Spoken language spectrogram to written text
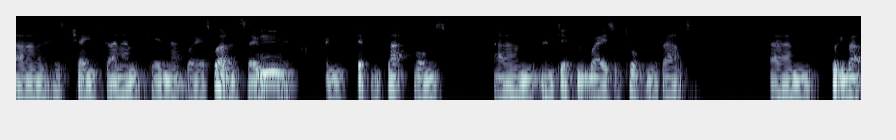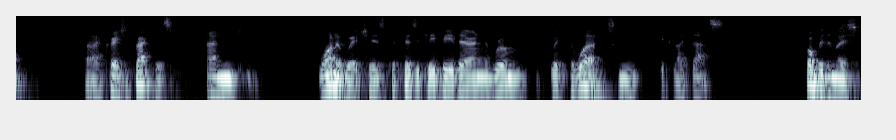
uh, has changed dynamically in that way as well and so mm. you know, different platforms um, and different ways of talking about um, talking about uh, creative practice and one of which is to physically be there in the room with the works. And if like that's probably the most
